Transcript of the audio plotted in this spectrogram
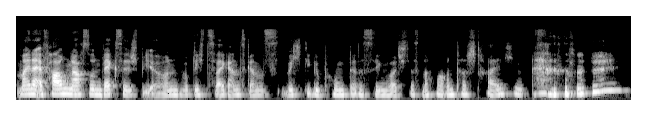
meiner Erfahrung nach so ein Wechselspiel und wirklich zwei ganz, ganz wichtige Punkte. Deswegen wollte ich das nochmal unterstreichen.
